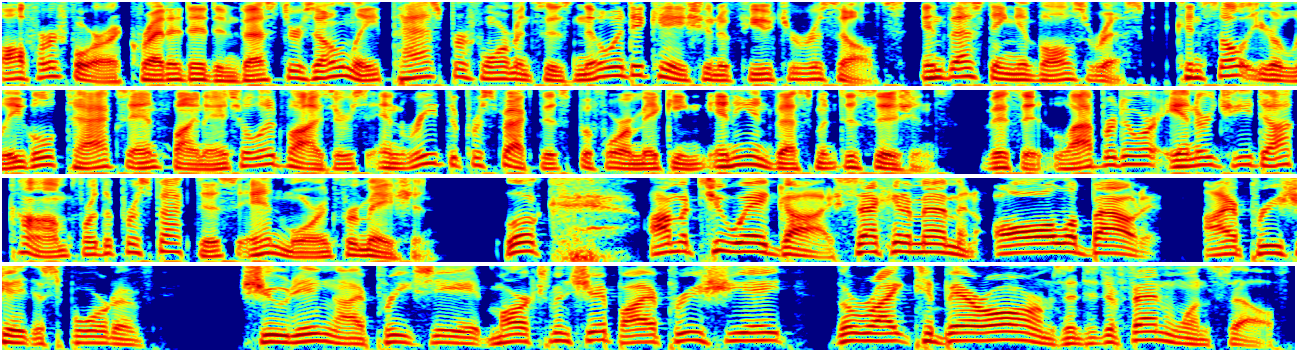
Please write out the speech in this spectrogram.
Offer for accredited investors only. Past performance is no indication of future results. Investing involves risk. Consult your legal, tax, and financial advisors and read the prospectus before making any investment decisions. Visit LabradorEnergy.com for the prospectus and more information. Look, I'm a 2A guy. Second Amendment, all about it. I appreciate the sport of shooting. I appreciate marksmanship. I appreciate the right to bear arms and to defend oneself.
